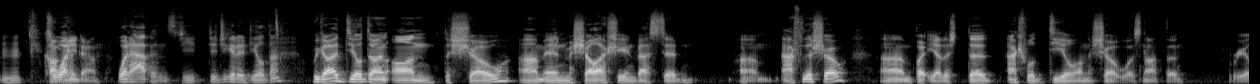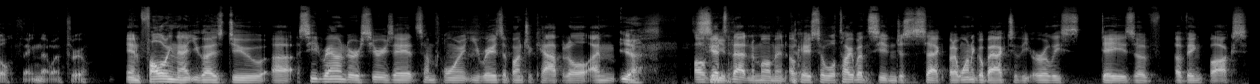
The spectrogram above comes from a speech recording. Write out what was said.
Mm-hmm. Calm so what, me down. What happens? Did you, did you, get a deal done? We got a deal done on the show, um, and Michele actually invested um, after the show. Um, but yeah, the, the actual deal on the show was not the real thing that went through. And following that, you guys do uh, a seed round or a Series A at some point. You raise a bunch of capital. I'm yeah. I'll seed. get to that in a moment. Okay, so we'll talk about the seed in just a sec, but I want to go back to the early days of of Inkbox.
